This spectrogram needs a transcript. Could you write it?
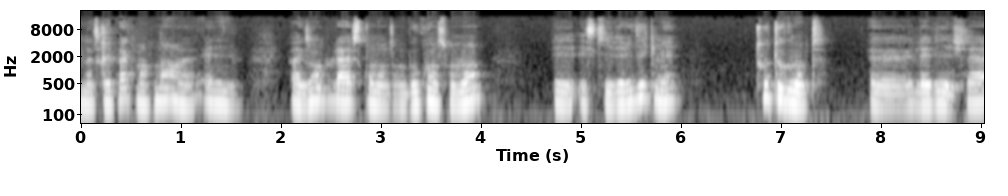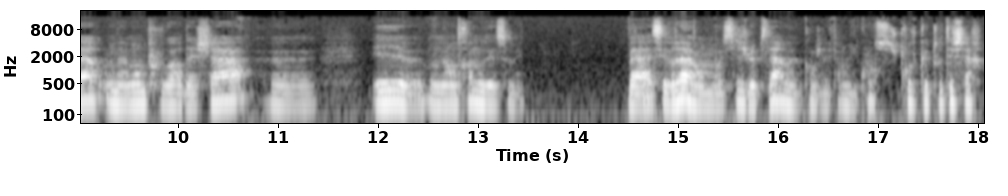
notre époque maintenant, elle est nulle. Par exemple, là, ce qu'on entend beaucoup en ce moment, et ce qui est véridique, mais tout augmente. Euh, la vie est chère, on a moins de pouvoir d'achat euh, et euh, on est en train de nous assommer. Bah c'est vrai, hein, moi aussi je l'observe quand je vais faire mes courses, je trouve que tout est cher.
